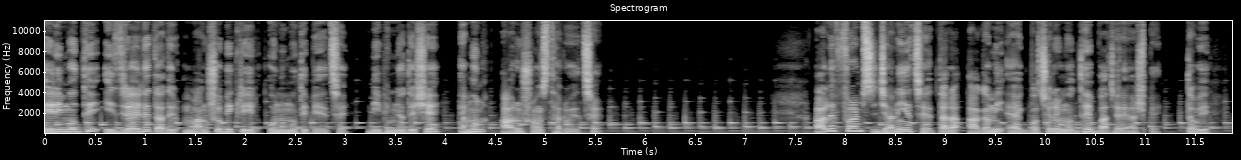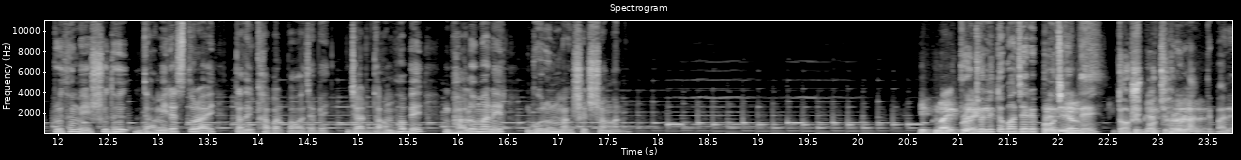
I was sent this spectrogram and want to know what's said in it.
এরই মধ্যে ইসরায়েলে তাদের মাংস বিক্রির অনুমতি পেয়েছে। বিভিন্ন দেশে এমন আরও সংস্থা রয়েছে। আলেফ ফার্মস জানিয়েছে তারা আগামী এক বছরের মধ্যে বাজারে আসবে। তবে প্রথমে শুধু দামি রেস্তোরাঁয় তাদের খাবার পাওয়া যাবে যার দাম হবে ভালো মানের গরুর মাংসের সমান। প্রচলিত বাজারে পৌঁছাতে দশ বছরও লাগতে পারে।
